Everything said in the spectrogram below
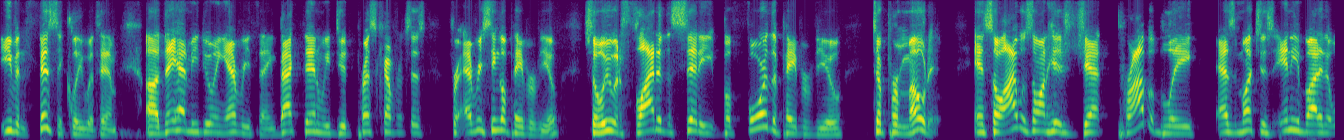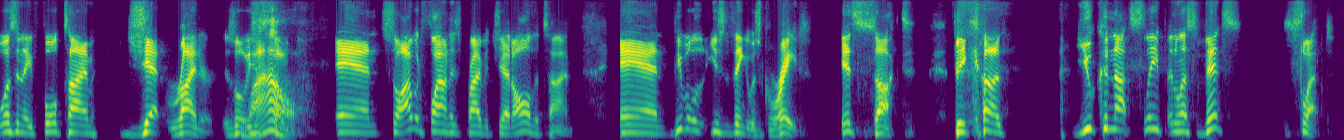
even physically, with him. Uh, they had me doing everything. Back then, we did press conferences for every single pay per view. So we would fly to the city before the pay per view to promote it. And so I was on his jet probably as much as anybody that wasn't a full time jet rider. Is what we wow. Saw. And so I would fly on his private jet all the time. And people used to think it was great. It sucked because you could not sleep unless Vince slept.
